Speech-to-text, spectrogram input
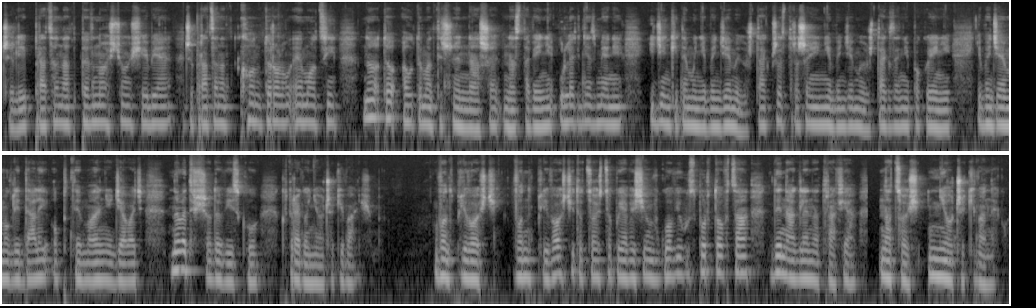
czyli praca nad pewnością siebie, czy praca nad kontrolą emocji, no to automatycznie nasze nastawienie ulegnie zmianie i dzięki temu nie będziemy już tak przestraszeni, nie będziemy już tak zaniepokojeni, nie będziemy mogli dalej optymalnie działać nawet w środowisku, którego nie oczekiwaliśmy. Wątpliwości. Wątpliwości to coś, co pojawia się w głowie u sportowca, gdy nagle natrafia na coś nieoczekiwanego.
